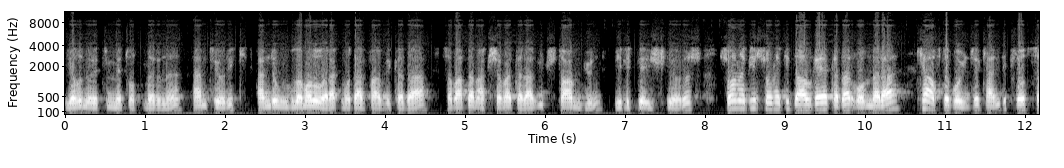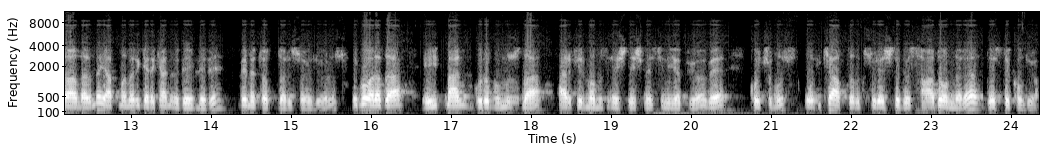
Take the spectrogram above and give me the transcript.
yalın üretim metotlarını hem teorik teorik hem de uygulamalı olarak model fabrikada sabahtan akşama kadar 3 tam gün birlikte işliyoruz. Sonra bir sonraki dalgaya kadar onlara 2 hafta boyunca kendi pilot sahalarında yapmaları gereken ödevleri ve metotları söylüyoruz. Ve bu arada eğitmen grubumuzla her firmamız eşleşmesini yapıyor ve koçumuz o iki haftalık süreçte de sahada onlara destek oluyor,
